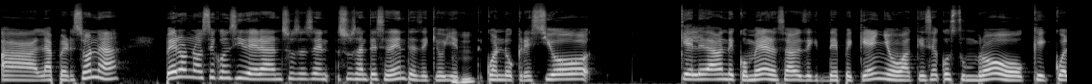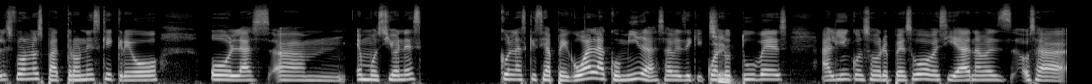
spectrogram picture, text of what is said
a la persona, pero no se consideran sus, sus antecedentes de que, oye, cuando creció, ¿qué le daban de comer, sabes? De, de pequeño, a qué se acostumbró, o cuáles fueron los patrones que creó, o las emociones con las que se apegó a la comida, ¿sabes? De que cuando Sí. tú ves a alguien con sobrepeso o obesidad, nada más, o sea,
